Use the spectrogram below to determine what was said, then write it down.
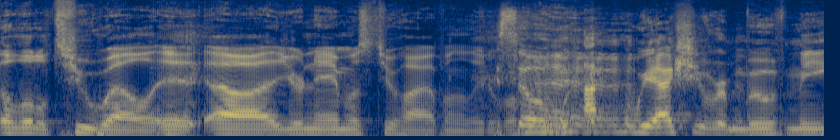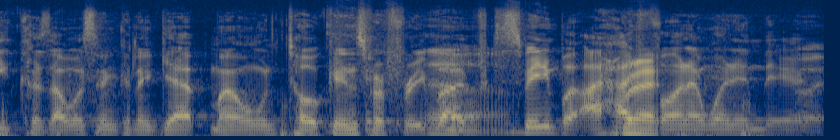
a little too well. It, uh, your name was too high up on the leaderboard. So I, we actually removed me because I wasn't gonna get my own tokens for free by Yeah. participating. But I had Right. fun. I went in there Oh, yeah.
